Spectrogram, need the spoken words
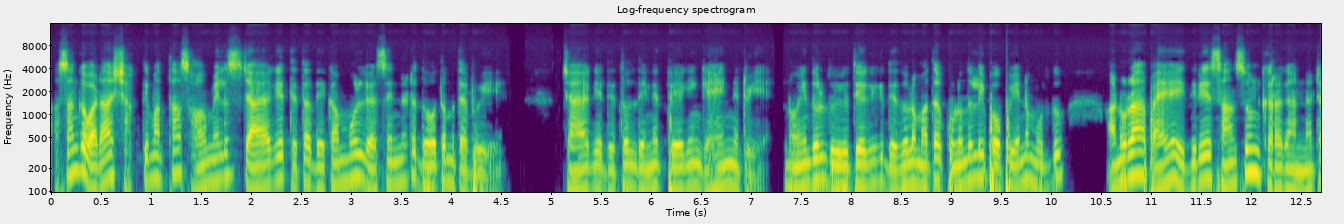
අසංග වඩා ශක්තිමත් හා සෞම්‍ය ලෙස ඡායාගේ තෙත දෙකම් මුල් වැසෙන්නට දෝතම තැබුවේ. ඡායාගේ දෙතුල් දෙනෙත් වේගෙන් ගැහෙන්නට විය. නොඉඳුල් දුයුතියගේ දෙතුල මත කුළුඳුලි පොපියෙන මුද්දු අනුරා පැය ඉදිරියේ සංසුන් කරගන්නට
